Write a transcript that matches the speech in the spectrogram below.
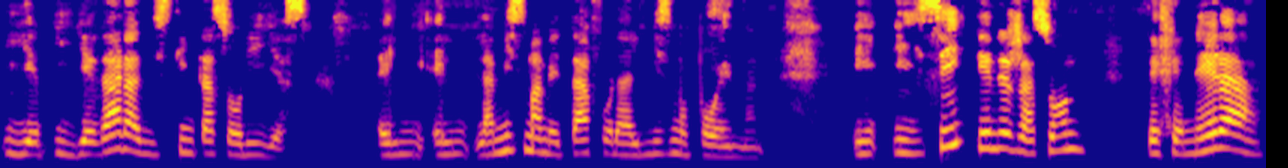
y, llegar a distintas orillas. la misma metáfora, el mismo poema. Y, sí, tienes razón, te genera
